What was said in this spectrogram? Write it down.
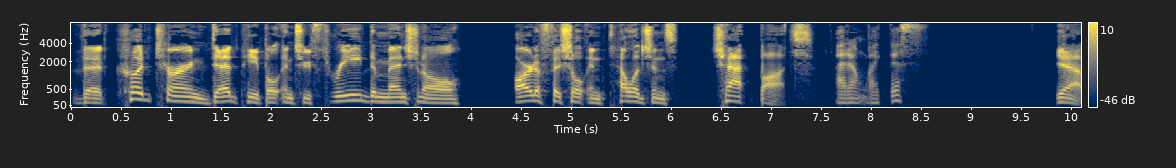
that could turn dead people into three dimensional artificial intelligence chatbots. it. I don't like this. Yeah,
